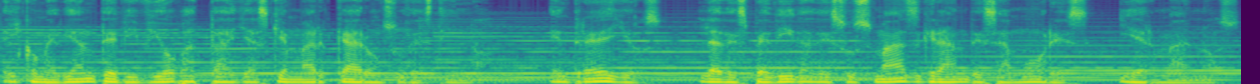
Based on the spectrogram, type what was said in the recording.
El comediante vivió batallas que marcaron su destino, entre ellos la despedida de sus más grandes amores y hermanos.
